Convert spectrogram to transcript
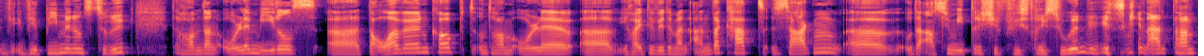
wir beamen uns zurück, da haben dann alle Mädels äh, Dauerwellen gehabt und haben alle, äh, heute würde man Undercut sagen, äh, oder asymmetrische Frisuren, wie wir es genannt haben.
